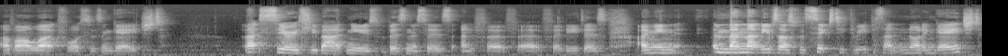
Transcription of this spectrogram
of our workforce is engaged. That's seriously bad news for businesses and for, for, for leaders. I mean, and then that leaves us with 63% not engaged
